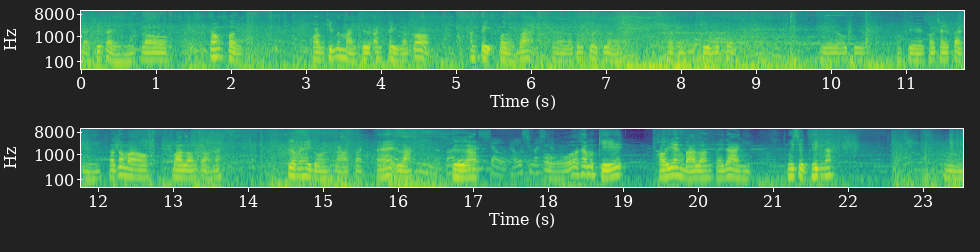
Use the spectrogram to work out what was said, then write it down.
อย่าคิดแต่อย่างนี้เราต้องเปิดความคิดใหม่ๆคืออันติแล้วก็อันติเปิดบ้างเราต้องช่วยเพื่อนแล้วนะเราเป็นคิวไม่เพื่อนโอเคโอเคโอเคเขาใช้แฟดหนี้ เราต้องมาเอาบาลอนต่อนะ เพื่อไม่ให้โดนลาไปเอ้ยลักเกือบโอ้ถ้าเมื่อกี้เขาแย่งบาลอนไปได้นี่ มีสิทธิ์พลิกนะ อืม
